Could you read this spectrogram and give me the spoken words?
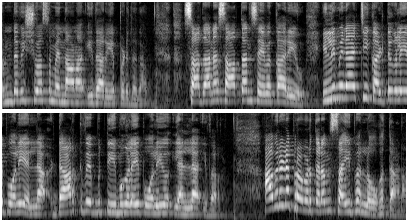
അന്ധവിശ്വാസം എന്നാണ് ഇതറിയപ്പെടുന്നത്. സാധാരണ സാത്താൻ സേവക്കാരെയോ ഇലിമിനാറ്റി കൾട്ടുകളെ പോലെയല്ല ഡാർക്ക് വെബ് ടീമുകളെ പോലെയോ അല്ല ഇവർ. അവരുടെ പ്രവർത്തനം സൈബർ ലോകത്താണ്.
